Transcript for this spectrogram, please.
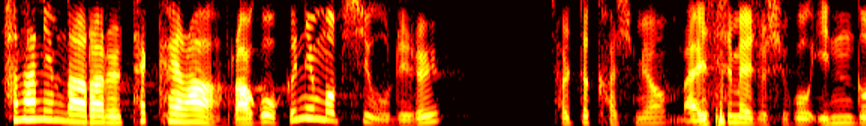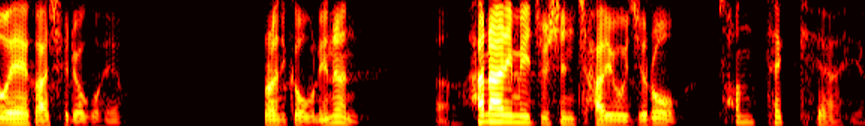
하나님 나라를 택해라라고 끊임없이 우리를 설득하시며 말씀해 주시고 인도해 가시려고 해요. 그러니까 우리는 어, 하나님이 주신 자유의지로 선택해야 해요.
